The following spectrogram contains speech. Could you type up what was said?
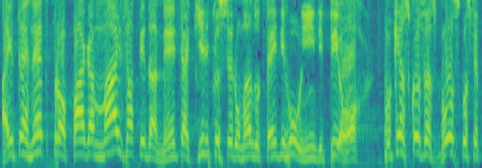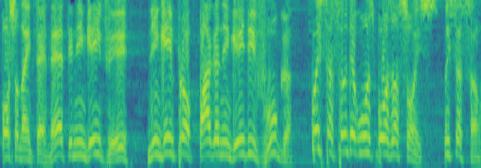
A internet propaga mais rapidamente aquilo que o ser humano tem de ruim, de pior. Porque as coisas boas que você posta na internet ninguém vê, ninguém propaga, ninguém divulga, com exceção de algumas boas ações, com exceção.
